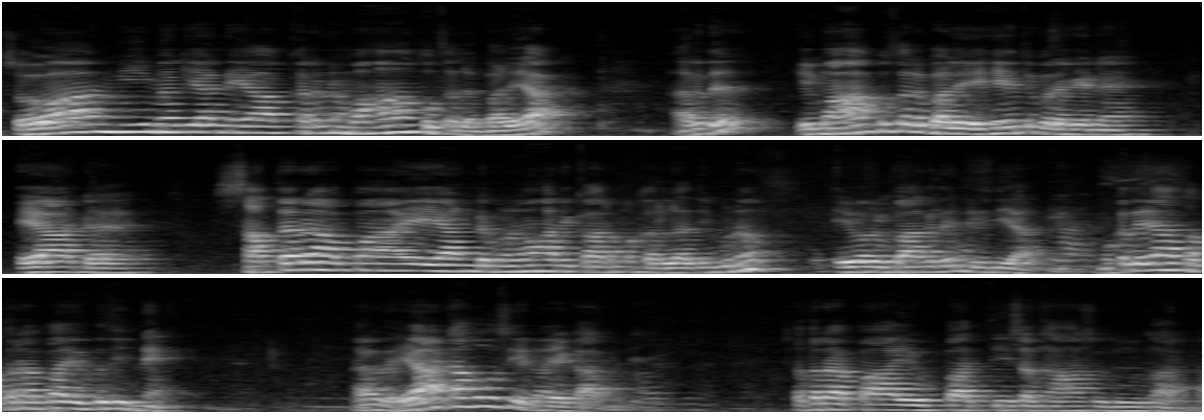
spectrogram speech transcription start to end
සෝවාන් වීම කියන්නේ එයා කරන මහා කුසල බලයක්. හරිද? මේ මහා කුසල බලය හේතු කරගෙන එයාට සතර අපායේ යන්න මොනවා හරි කර්ම කරලා තිබුණොත් ඒව විපාක දෙන්න විදියක් නෑ. මොකද එයා සතර අපායේ උපදින්නේ නෑ. හරිද? එයාට අහෝසි වෙනවා ඒ කර්ම ටික. සතර අපායේ උප්පත්ති සඳහා සුදු කර්ම.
